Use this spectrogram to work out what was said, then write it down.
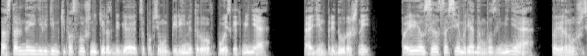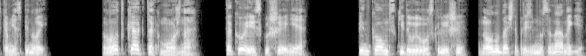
Остальные невидимки-послушники разбегаются по всему периметру в поисках меня. Один придурочный появился совсем рядом возле меня, повернувшись ко мне спиной. Вот как так можно? Такое искушение. Пинком скидываю его с крыши, но он удачно приземлился на ноги,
